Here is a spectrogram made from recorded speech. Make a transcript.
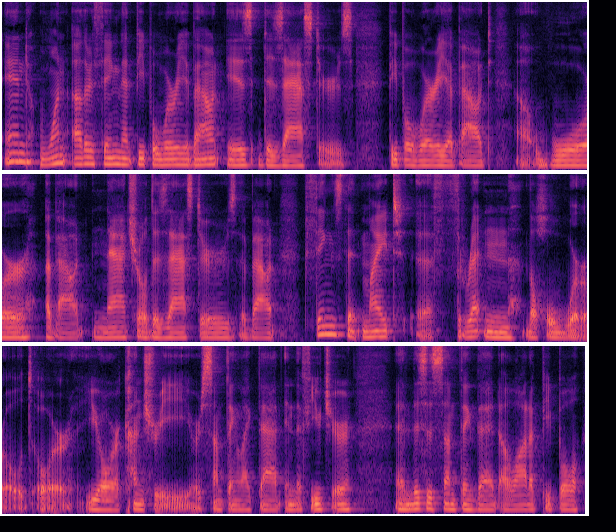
And one other thing that people worry about is disasters. People worry about uh, war, about natural disasters, about things that might uh, threaten the whole world or your country or something like that in the future. And this is something that a lot of people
